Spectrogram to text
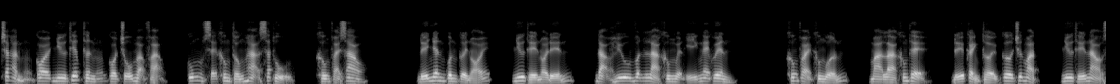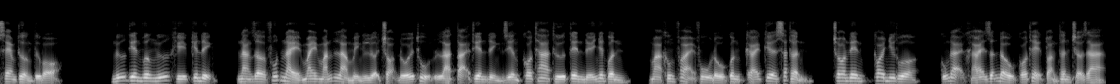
chắc hẳn coi như thiếp thân có chỗ mạo phạm, cũng sẽ không thống hạ sát thủ, không phải sao? Đế nhân quân cười nói, như thế nói đến, đạo hưu vẫn là không nguyện ý nghe khuyên. Không phải không muốn, mà là không thể, đế cảnh thời cơ trước mặt, như thế nào xem thường từ bỏ. Nữ tiên vương ngữ khí kiên định nàng giờ phút này may mắn là mình lựa chọn đối thủ là tại thiên đình riêng có tha thứ tên đế nhân quân, mà không phải phù đồ quân cái kia sát thần, cho nên coi như thua, cũng đại khái dẫn đầu có thể toàn thân trở ra.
